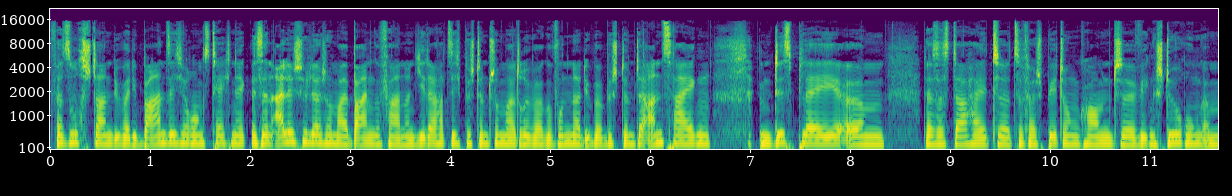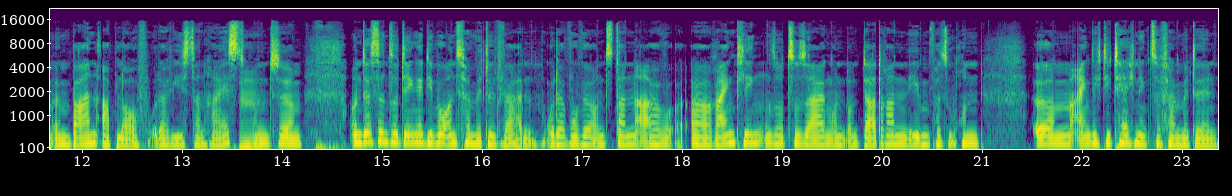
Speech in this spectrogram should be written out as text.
Versuchsstand über die Bahnsicherungstechnik, es sind alle Schüler schon mal Bahn gefahren und jeder hat sich bestimmt schon mal drüber gewundert, über bestimmte Anzeigen im Display, ähm, dass es da halt äh, zu Verspätungen kommt, äh, wegen Störungen im, im Bahnablauf oder wie es dann heißt. Mhm. Und, ähm, und das sind so Dinge, die bei uns vermittelt werden oder wo wir uns dann äh, äh, reinklinken sozusagen und, und daran eben versuchen, ähm, eigentlich die Technik zu vermitteln.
